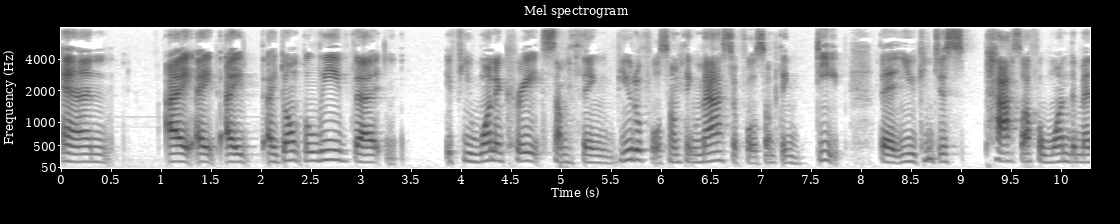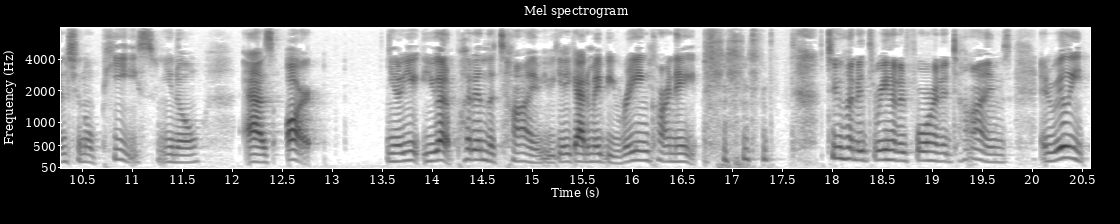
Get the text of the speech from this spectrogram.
And I, I, I, I don't believe that if you want to create something beautiful, something masterful, something deep, that you can just pass off a one dimensional piece, you know, as art. You know, you, you got to put in the time. You, you got to maybe reincarnate 200, 300, 400 times and really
